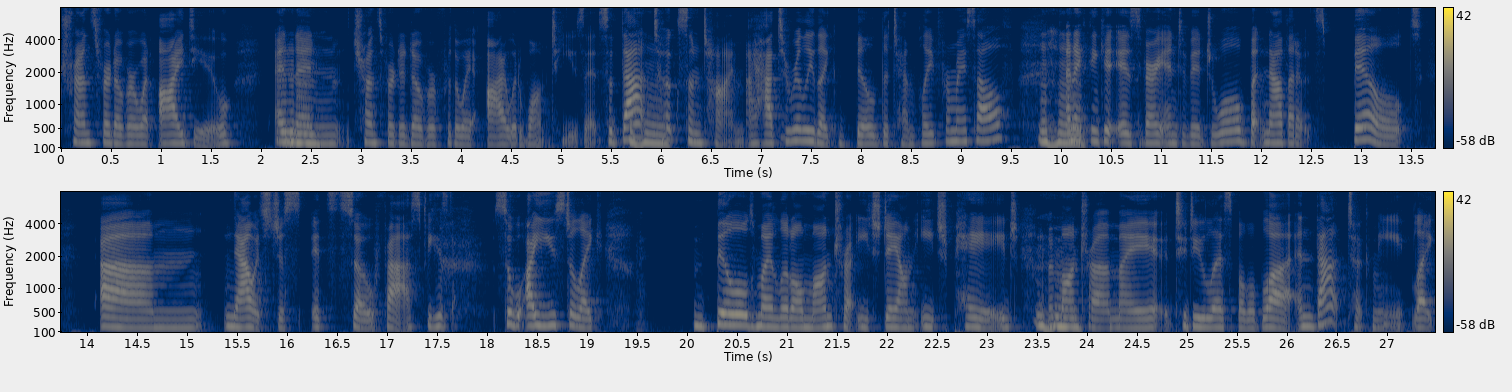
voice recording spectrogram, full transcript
transferred over what i do and mm-hmm. then transferred it over for the way I would want to use it. So that mm-hmm. took some time. I had to really like build the template for myself. Mm-hmm. And I mm-hmm. think it is very individual, but now that it's built, um now it's just it's so fast because so I used to like build my little mantra each day on each page, my mm-hmm. mantra, my to-do list, blah blah blah. And that took me like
